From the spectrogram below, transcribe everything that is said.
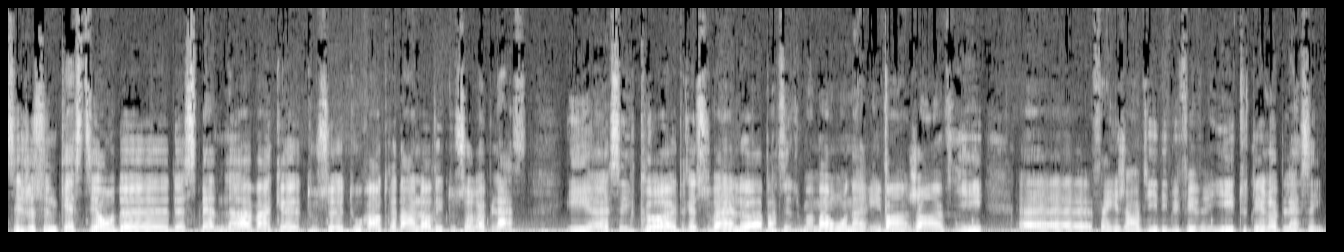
c'est juste une question de, de semaine avant que tout se tout rentre dans l'ordre et tout se replace. Et euh, c'est le cas euh, très souvent là à partir du moment où on arrive en janvier, euh, fin janvier, début février, tout est replacé.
